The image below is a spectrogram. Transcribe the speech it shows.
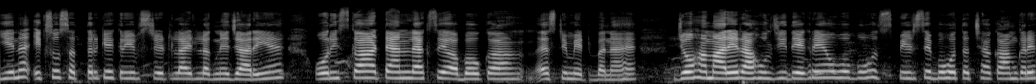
ये ना 170 के करीब स्ट्रीट लाइट लगने जा रही हैं और इसका 10 लाख से अबव का एस्टिमेट बना है। जो हमारे राहुल जी देख रहे हैं, वो बहुत स्पीड से बहुत अच्छा काम करें।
